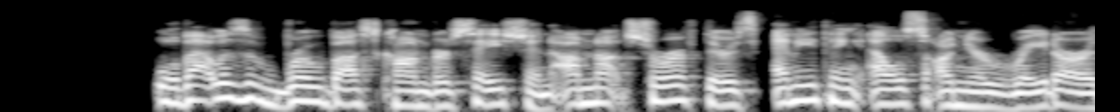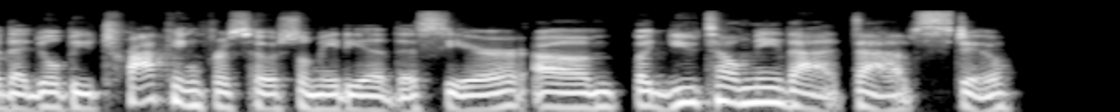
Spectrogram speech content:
well, that was a robust conversation. I'm not sure if there's anything else on your radar that you'll be tracking for social media this year, um, but you tell me that, uh, Stu.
